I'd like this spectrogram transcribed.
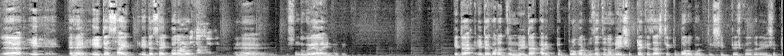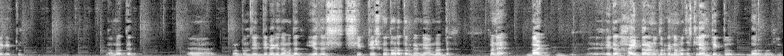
হ্যাঁ, হ্যাঁ এটা সাইড এটা সাইড বরাবর হ্যাঁ সুন্দর করে অ্যালাইন হবে। এটা এটা করার জন্য এটা আরেকটু প্রপার বোঝার জন্য আমরা এই শেপটাকে জাস্ট একটু বড় করে দিই। শিফট প্রেস করে দিই এই শেপটাকে একটু আমাদের কন্ট্রোল জেড দিয়ে ব্যাগে আমাদের ইয়েতে শিপ প্রেস করে ধরার দরকার নেই। আমাদের মানে বাট এটার হাইট বাড়ানোর দরকার নেই। আমরা জাস্ট লেন্থ একটু বড় করে দিই।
